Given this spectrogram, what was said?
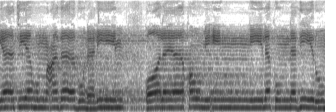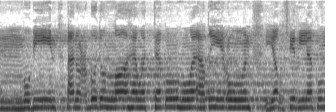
ياتيهم عذاب أليم. قال يا قوم إني لكم نذير مبين أن اعبدوا الله واتقوه وأطيعون يغفر لكم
